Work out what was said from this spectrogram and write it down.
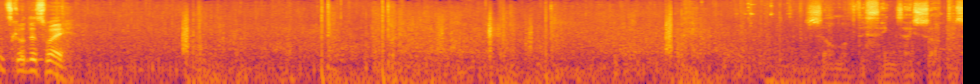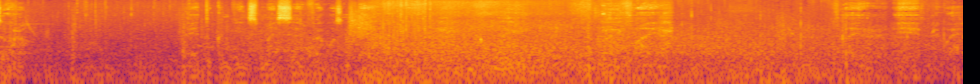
Let's go this way. Some of the things I saw, Tesoro. I had to convince myself I wasn't there. Fire. Fire everywhere.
